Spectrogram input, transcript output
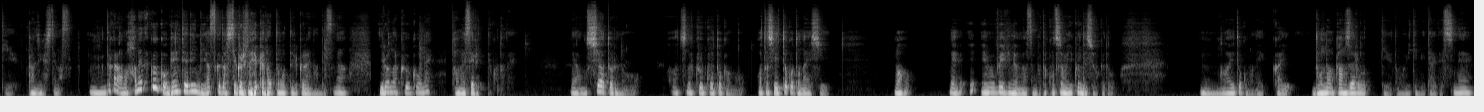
ていう感じがしてます。うん、だからあの、羽田空港限定でいいんで安く出してくれないかなと思ってるくらいなんですが、いろんな空港をね、試せるってことで。ね、あの、シアトルのあっちの空港とかも、私行ったことないし、まあ、ね、MVP の皆さんまたこっちも行くんでしょうけど、うん、ああいうとこもね、一回どんな感じだろうっていうのを見てみたいですしね。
